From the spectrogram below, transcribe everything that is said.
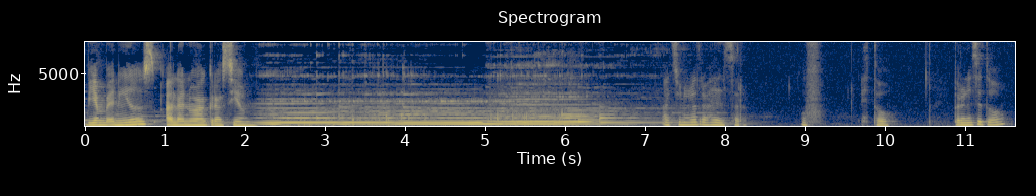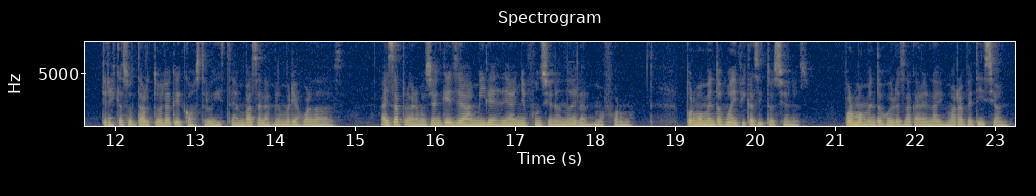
Bienvenidos a la nueva creación. Accionar a través del ser. Uf, es todo. Pero en ese todo tienes que soltar todo lo que construiste en base a las memorias guardadas, a esa programación que lleva miles de años funcionando de la misma forma. Por momentos modifica situaciones, por momentos vuelve a sacar en la misma repetición.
